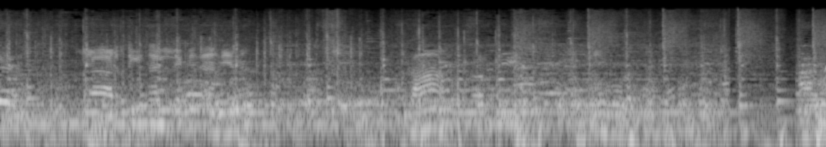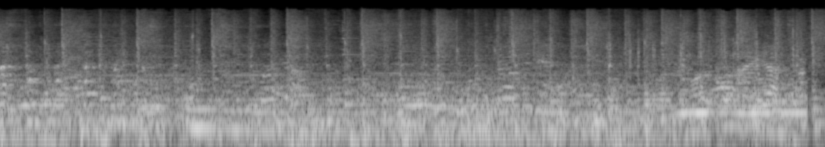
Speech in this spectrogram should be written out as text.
आरती थाली लेके जानी ना कहाँ मोरिया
